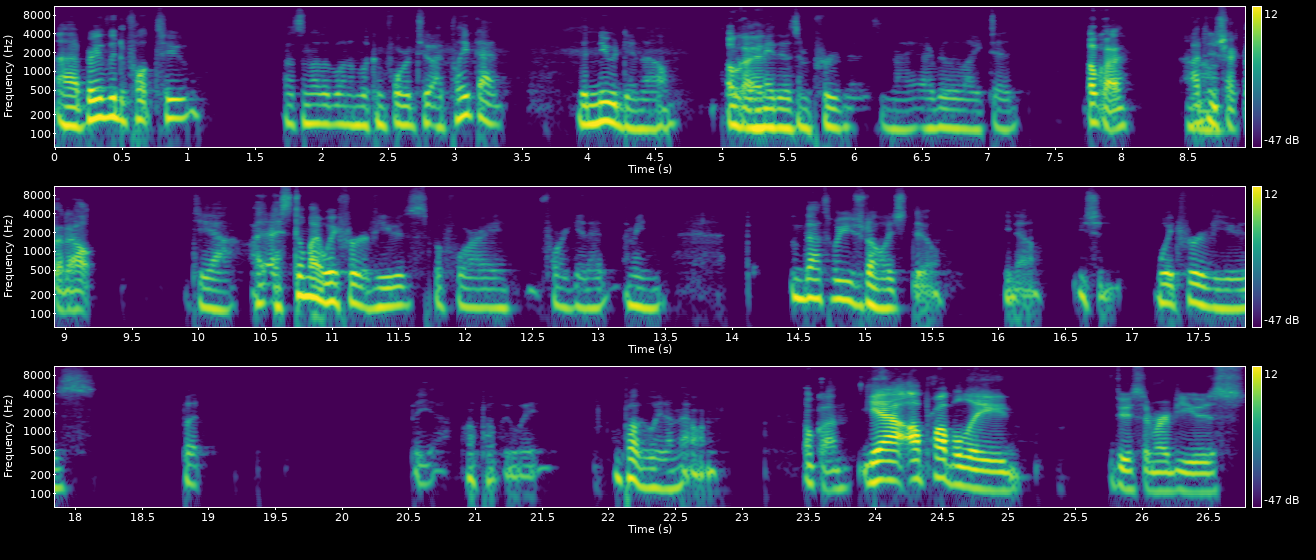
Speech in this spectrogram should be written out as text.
Uh, Bravely Default 2. That's another one I'm looking forward to. I played that the new demo. they Okay. made those improvements and I, I really liked it. Okay, I Um, didn't check that out. Yeah, I, I still might wait for reviews before I before I get it. I mean, th- that's what you should always do. You know, you should wait for reviews, but but yeah, I'll probably wait. I'll probably wait on that one. Okay, yeah, I'll probably do some reviews,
